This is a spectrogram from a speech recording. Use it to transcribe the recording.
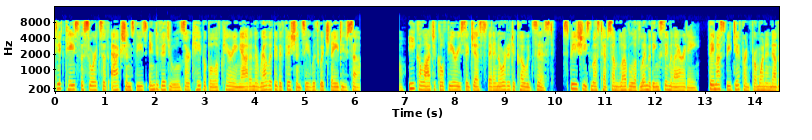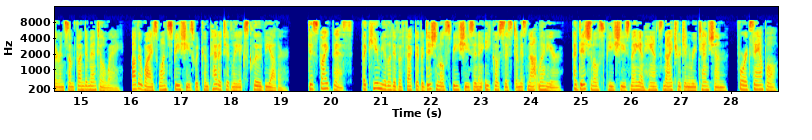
dictates the sorts of actions these individuals are capable of carrying out and the relative efficiency with which they do so. Ecological theory suggests that in order to coexist, species must have some level of limiting similarity, they must be different from one another in some fundamental way, otherwise one species would competitively exclude the other. Despite this, the cumulative effect of additional species in an ecosystem is not linear, Additional species may enhance nitrogen retention, for example,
